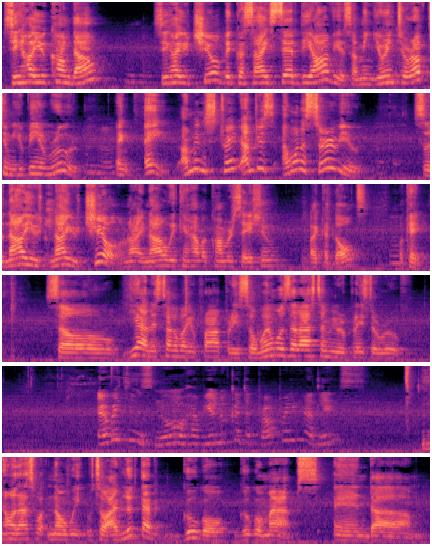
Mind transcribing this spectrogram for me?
See how you calm down? Mm-hmm. See how you chill? Because I said the obvious. I mean, you're mm-hmm. interrupting me. You're being rude. Mm-hmm. And hey, I'm in straight. I'm just. I want to serve you. So now you now you chill. Right now we can have a conversation like adults. Okay. So yeah, let's talk about your property. So when was the last time you replaced the roof? Everything's new. Have you looked at the property at least? No, that's what. No, we. So I've looked at Google Google Maps, and um,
